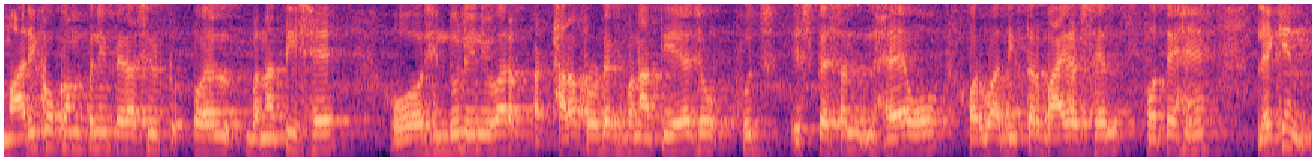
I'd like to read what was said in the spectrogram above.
मारिको कंपनी पैरासिट ऑयल बनाती है और हिंदू लीनिवर 18 प्रोडक्ट बनाती है जो खुद स्पेशल है वो, और वो अधिकतर बाय और सेल होते हैं। लेकिन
